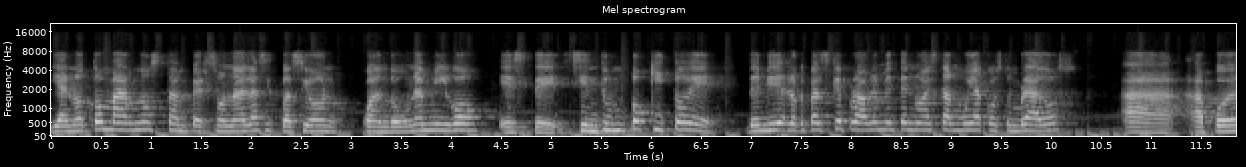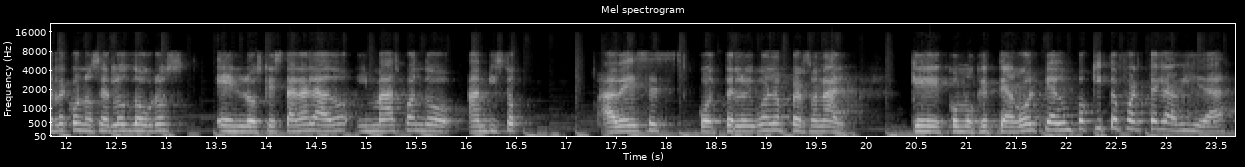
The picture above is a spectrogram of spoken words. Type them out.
y a no tomarnos tan personal la situación cuando un amigo este, siente un poquito de, envidia, lo que pasa es que probablemente no están muy acostumbrados a, a poder reconocer los logros en los que están al lado y más cuando han visto a veces, te lo digo en lo personal, que como que te ha golpeado un poquito fuerte la vida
